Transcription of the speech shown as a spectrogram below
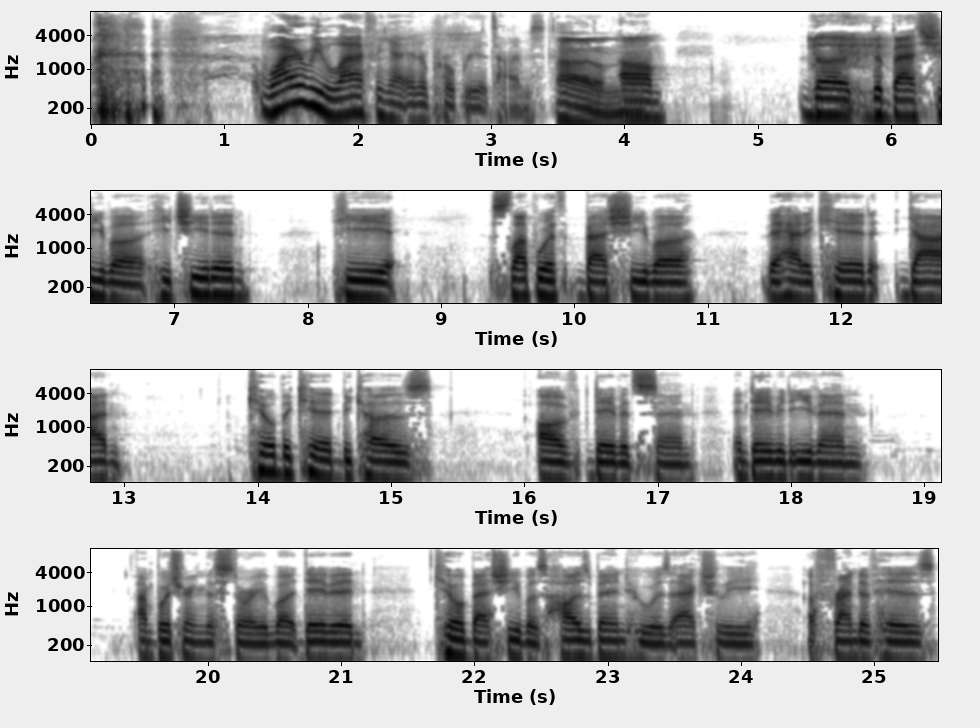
Why are we laughing at inappropriate times? I don't know. Um, the the Bathsheba, he cheated. He slept with Bathsheba. They had a kid. God killed the kid because of David's sin. And David even I'm butchering this story, but David killed Bathsheba's husband, who was actually a friend of his.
